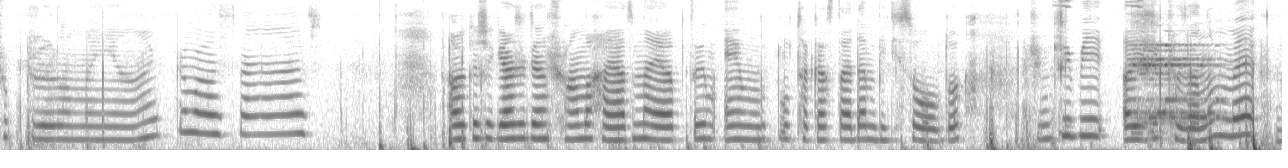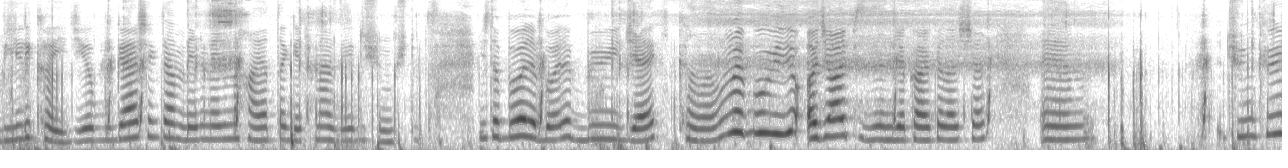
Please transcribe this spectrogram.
Çok güzel ama ya arkadaşlar. Arkadaşlar gerçekten şu anda hayatımda yaptığım en mutlu takaslardan birisi oldu. Çünkü bir ayıcı kazandım ve birlik ayıcı. Bu gerçekten benim elime hayatta geçmez diye düşünmüştüm. İşte böyle böyle büyüyecek kanalım ve bu video acayip izlenecek arkadaşlar. Ee, çünkü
